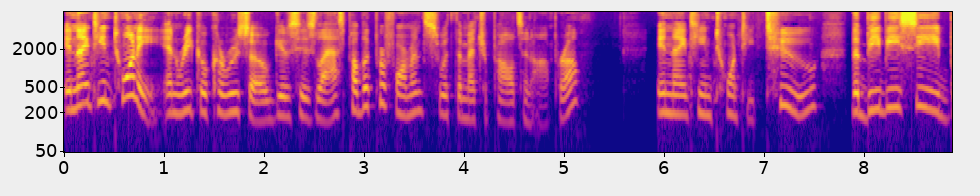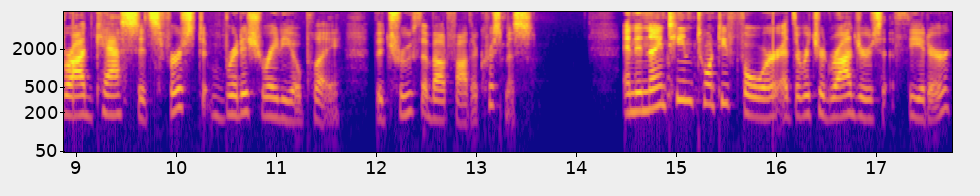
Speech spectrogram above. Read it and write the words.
In 1920, Enrico Caruso gives his last public performance with the Metropolitan Opera. In 1922, the BBC broadcasts its first British radio play, The Truth About Father Christmas. And in 1924, at the Richard Rodgers Theater,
